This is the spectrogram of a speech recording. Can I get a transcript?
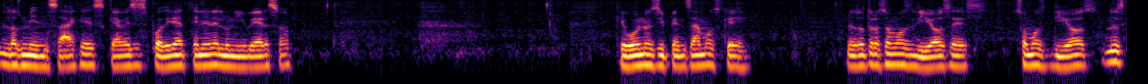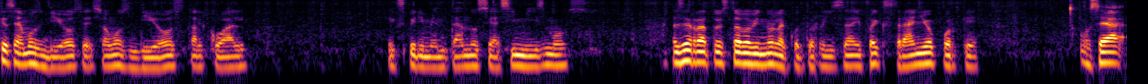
los mensajes que a veces podría tener el universo. Que bueno si pensamos que nosotros somos dioses, somos Dios, no es que seamos dioses, somos Dios tal cual, experimentándose a sí mismos. Hace rato estaba viendo la cotorriza y fue extraño porque o sea,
